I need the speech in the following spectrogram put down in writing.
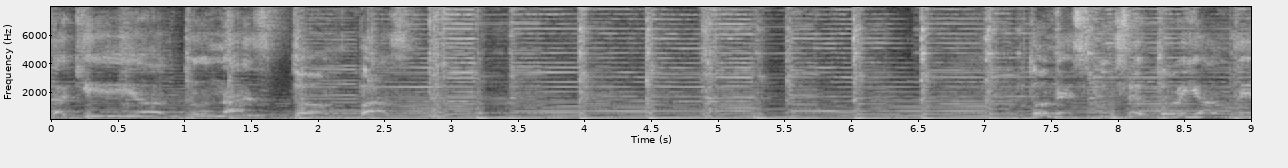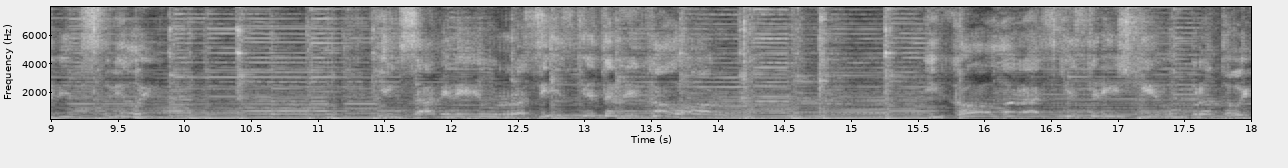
такий от у нас Донбас. В Донецьку вже троянди відсвіли, їх замінив російський триколор. І колорадські стрічки у братви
